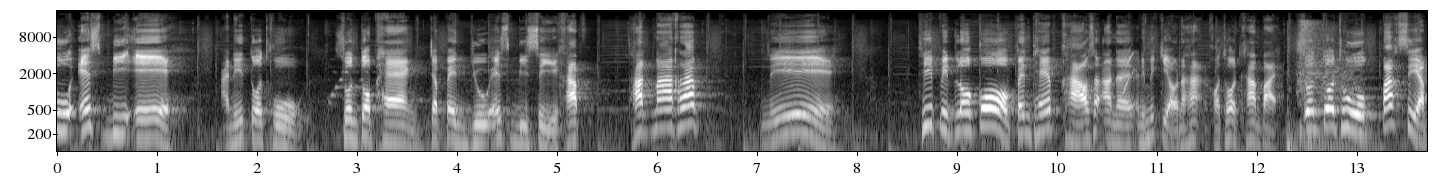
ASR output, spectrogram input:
USB-A อันนี้ตัวถูก ส่วนตัวแพงจะเป็น USB-C ครับ ถัดมาครับ นี่ ที่ปิดโลโก้เป็นเทปขาวสะอาดอันอันนี้ไม่เกี่ยวนะฮะ ขอโทษข้ามไป ส่วนตัวถูกปลั๊กเสียบ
